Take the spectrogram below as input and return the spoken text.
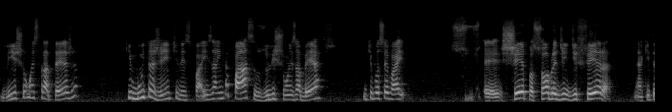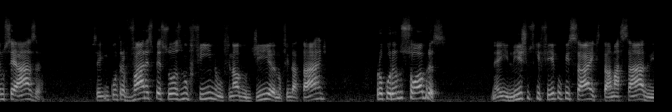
Lixo é uma estratégia que muita gente nesse país ainda passa, os lixões abertos, em que você vai. É, xepa, sobra de, de feira. Né? Aqui tem um Ceasa, você encontra várias pessoas no fim, no final do dia, no fim da tarde, procurando sobras. Né, e lixos que ficam, que sai, que está amassado, e,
